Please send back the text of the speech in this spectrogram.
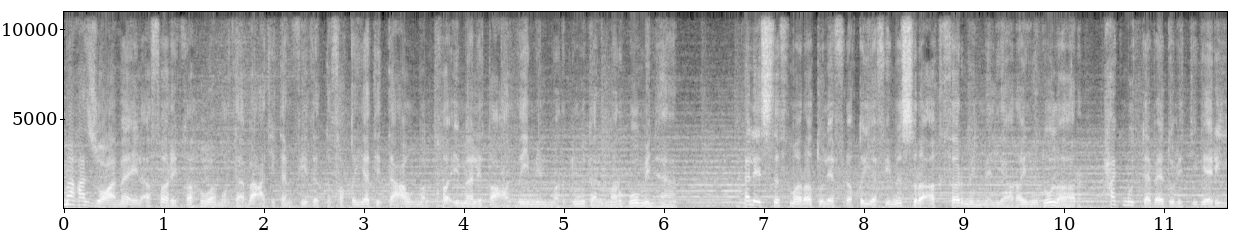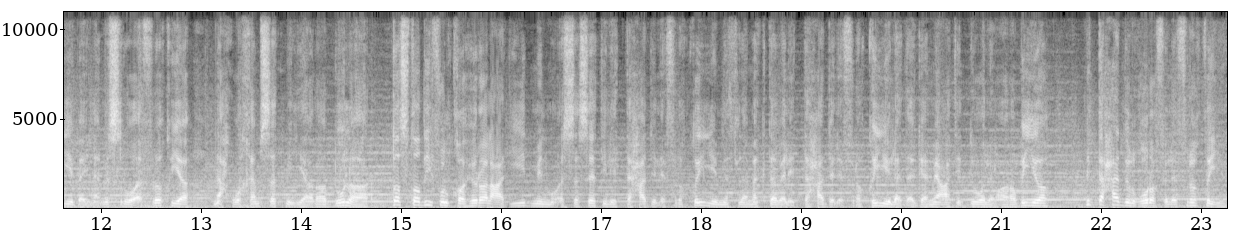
مع الزعماء الأفارقة ومتابعة تنفيذ اتفاقيات التعاون القائمة لتعظيم المردود المرجو منها. الاستثمارات الإفريقية في مصر أكثر من ملياري دولار. حجم التبادل التجاري بين مصر وأفريقيا نحو خمسة مليارات دولار. تستضيف القاهرة العديد من مؤسسات الاتحاد الإفريقي مثل مكتب الاتحاد الإفريقي لدى جامعة الدول العربية اتحاد الغرف الإفريقية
